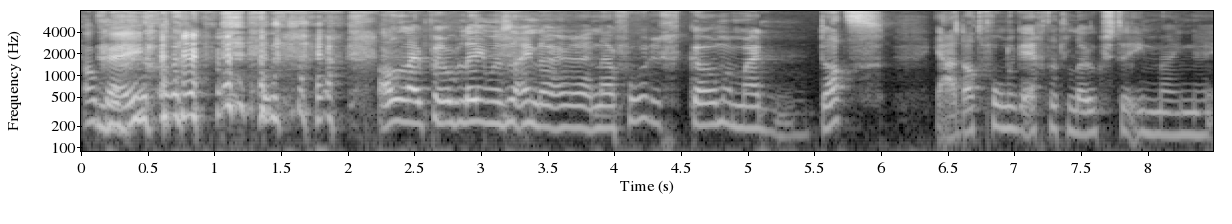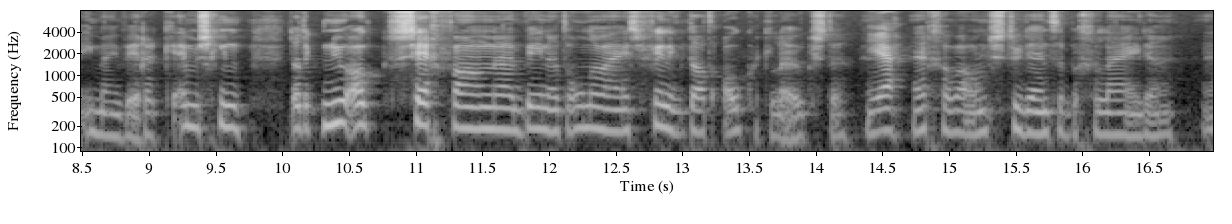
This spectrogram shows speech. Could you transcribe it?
Oké. Allerlei problemen zijn daar naar voren gekomen, maar dat, ja, dat vond ik echt het leukste in mijn, eh, in mijn werk. En misschien dat ik nu ook zeg van eh, binnen het onderwijs, vind ik dat ook het leukste. ja, gewoon studenten begeleiden, eh,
